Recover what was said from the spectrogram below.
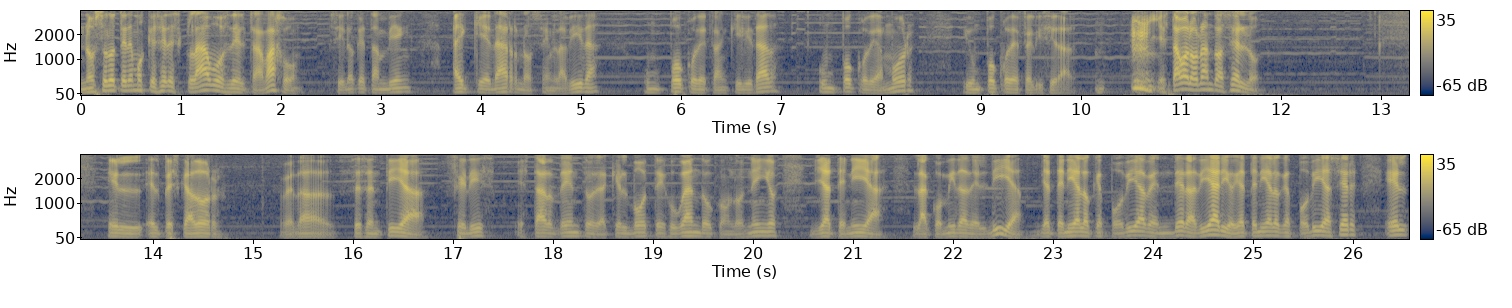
No solo tenemos que ser esclavos del trabajo, sino que también hay que darnos en la vida un poco de tranquilidad, un poco de amor y un poco de felicidad. Estaba logrando hacerlo. El, el, pescador, ¿verdad? Se sentía feliz estar dentro de aquel bote jugando con los niños. Ya tenía la comida del día, ya tenía lo que podía vender a diario, ya tenía lo que podía hacer él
